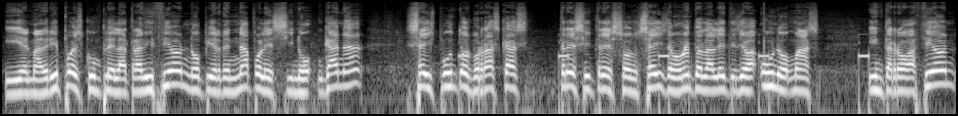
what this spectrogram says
Y el Madrid pues cumple la tradición, no pierde en Nápoles sino gana, 6 puntos, Borrascas, 3 y 3 son 6, de momento el Atlético lleva uno más interrogación,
